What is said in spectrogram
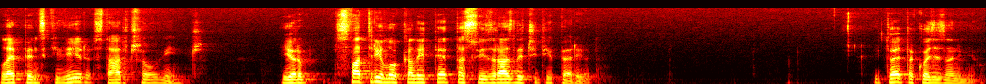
Lepenski vir, Starčevo, Vinča. Jer sva tri lokaliteta su iz različitih perioda. I to je takođe zanimljivo.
